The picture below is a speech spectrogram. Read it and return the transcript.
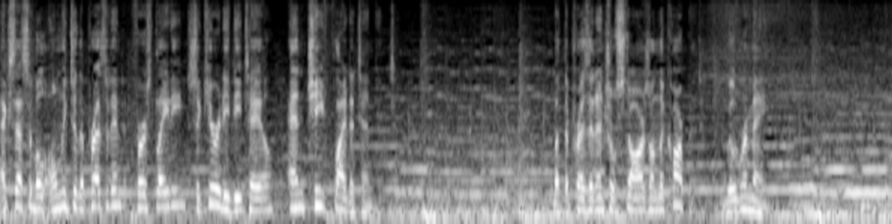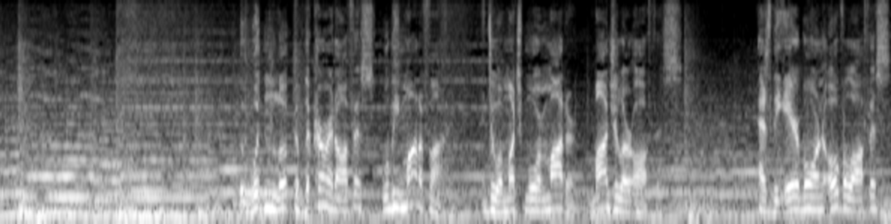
accessible only to the president, first lady, security detail, and chief flight attendant. But the presidential stars on the carpet will remain. The wooden look of the current office will be modified into a much more modern, modular office. As the airborne Oval Office,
